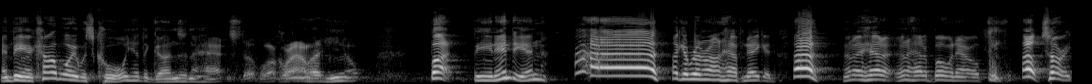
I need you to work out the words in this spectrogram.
And being a cowboy was cool. You had the guns and the hat and stuff, walk around like, you know. But being Indian, ah, I could run around half naked. Ah, and I had a, and I had a bow and arrow. Oh, sorry,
